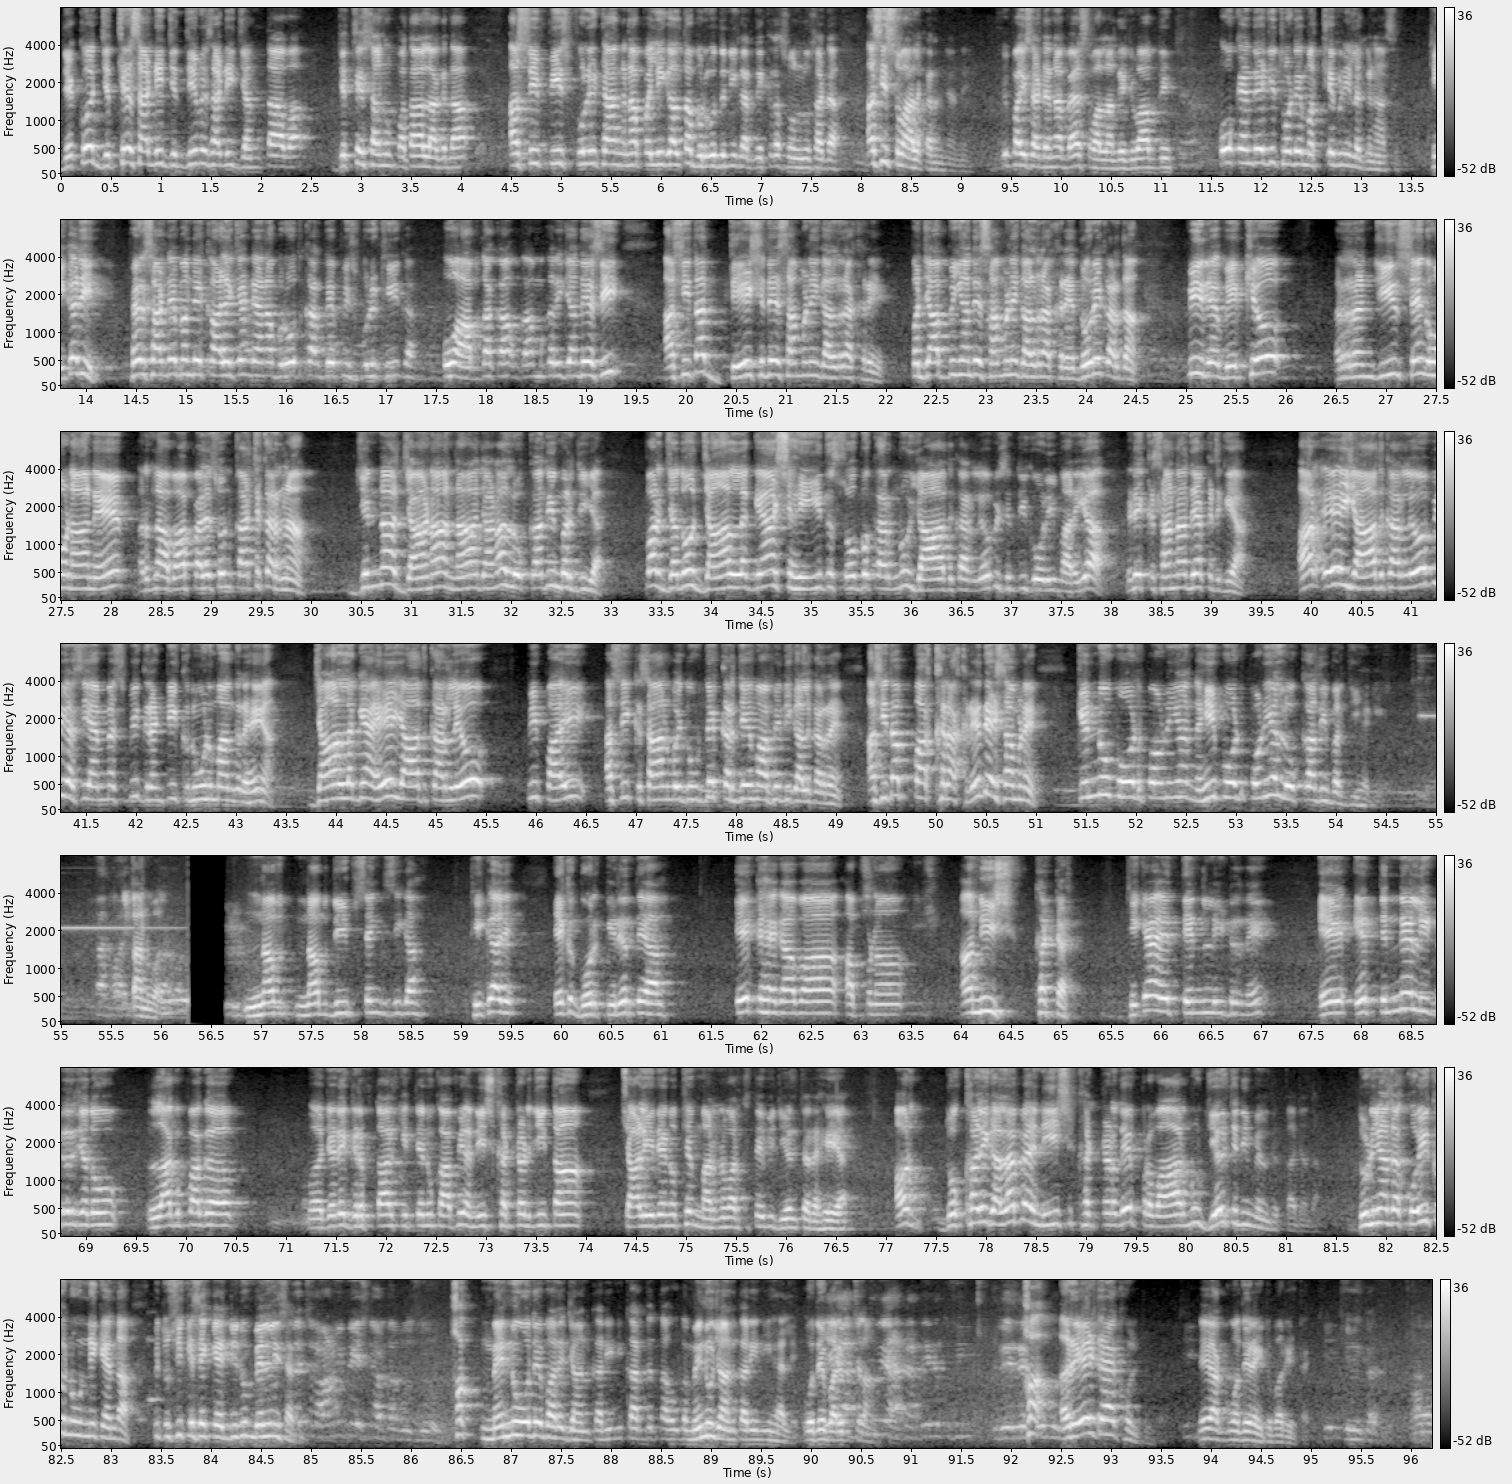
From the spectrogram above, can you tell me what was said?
ਦੇਖੋ, ਜਿੱਥੇ ਸਾਡੀ ਜਿੱਥੇ ਵੀ ਸਾਡੀ ਜਨਤਾ ਵਾ, ਜਿੱਥੇ ਸਾਨੂੰ ਪਤਾ ਲੱਗਦਾ, ਅਸੀਂ ਪੀਸਫੁਲੀ ਢੰਗ ਨਾਲ, ਪਹਿਲੀ ਗੱਲ ਤਾਂ ਵਿਰੋਧ ਨਹੀਂ ਕਰਦੇ, ਇੱਕ ਤਾਂ ਸੁਣ ਲਓ ਸਾਡਾ, ਅਸੀਂ ਸਵਾਲ ਕਰਨ ਜਾਂਦੇ ਵੀ ਭਾਈ ਸਾਡੇ ਨਾਲ ਬਹਿ ਸਵਾਲਾਂ ਦੇ ਜਵਾਬ ਦੇ। ਉਹ ਕਹਿੰਦੇ ਜੀ, ਤੁਹਾਡੇ ਮੱਥੇ ਵੀ ਨਹੀਂ ਲੱਗਣਾ ਸੀ ਠੀਕ ਹੈ ਜੀ? ਫਿਰ ਸਾਡੇ ਬੰਦੇ ਕਾਲੇ ਝੰਡਿਆਂ ਨਾਲ ਵਿਰੋਧ ਕਰਦੇ ਪੀਸਫੁਲੀ ਠੀਕ ਆ, ਉਹ ਆਪ ਦਾ ਕੰਮ ਕਰੀ ਜਾਂਦੇ ਅਸੀਂ। ਅਸੀਂ ਤਾਂ ਦੇਸ਼ ਦੇ ਸਾਹਮਣੇ ਗੱਲ ਰੱਖ ਰਹੇ ਪੰਜਾਬੀਆਂ ਦੇ ਸਾਹਮਣੇ ਗੱਲ ਰੱਖ ਰਹੇ ਦੋਹਰੇ ਕਰਦਾ। ਵੀ ਵੇਖਿਓ ਰਣਜੀਤ ਸਿੰਘ ਹੋਣਾ ਨੇ ਰੰਧਾਵਾ ਪੈਲੇਸ ਨੂੰ ਇਕੱਠ ਕਰਨਾ। ਜਿੰਨਾ ਜਾਣਾ, ਨਾ ਜਾਣਾ ਲੋਕਾਂ ਦੀ ਮਰਜ਼ੀ ਆ। ਪਰ ਜਦੋਂ ਜਾਣ ਲੱਗਿਆ ਸ਼ਹੀਦ ਸੁਭ ਕਰਨ ਨੂੰ ਯਾਦ ਕਰ ਲਿਓ ਵੀ ਸਿੱਧੀ ਗੋਲੀ ਮਾਰੀ ਆ, ਜਿਹੜੇ ਕਿਸਾਨਾਂ ਦੇ ਹੱਕ 'ਚ ਗਿਆ। ਔਰ ਇਹ ਯਾਦ ਕਰ ਲਿਓ ਵੀ ਅਸੀਂ ਐਮਐਸਪੀ ਗਰੰਟੀ ਕਾਨੂੰਨ ਮੰਗ ਰਹੇ ਆ। ਜਾਣ ਲੱਗਿਆ ਇਹ ਯਾਦ ਕਰ ਲਿਓ ਵੀ ਭਾਈ, ਅਸੀਂ ਕਿਸਾਨ ਮਜ਼ਦੂਰ ਦੇ ਕਰਜ਼ੇ ਮਾਫੀ ਦੀ ਗੱਲ ਕਰ ਰਹੇ ਹਾਂ। ਅਸੀਂ ਤਾਂ ਪੱਖ ਰੱਖ ਰਹੇ ਦੇਸ਼ ਸਾਹਮਣੇ। ਕਿੰਨੂੰ ਵੋਟ ਪਾਉਣੀ ਆ, ਨਹੀਂ ਵੋਟ ਪਾਉਣੀ ਆ, ਲੋਕਾਂ ਦੀ ਮਰਜ਼ੀ ਹੈਗੀ। ਧੰਨਵਾਦ। ਨਵ ਨਵਦੀਪ ਸਿੰਘ ਸੀਗਾ, ਠੀਕ ਆ ਜੀ? ਇੱਕ ਗੁਰਕਿਰਤ ਆ, ਇੱਕ ਹੈਗਾ ਵਾ ਆਪਣਾ ਅਨੀਸ਼ ਖੱਟਰ ਠੀਕ ਹੈ ਇਹ ਤਿੰਨ ਲੀਡਰ ਨੇ। ਇਹ ਇਹ ਤਿੰਨੇ ਲੀਡਰ ਜਦੋਂ ਲਗਭਗ ਜਿਹੜੇ ਗ੍ਰਿਫਤਾਰ ਕੀਤੇ ਨੂੰ ਕਾਫੀ ਅਨੀਸ਼ ਖੱਟੜ ਜੀ ਤਾਂ 40 ਦਿਨ ਉੱਥੇ ਮਰਨ ਵਰਤ ਤੇ ਵੀ ਜੇਲ੍ਹ 'ਚ ਰਹੇ ਆ। ਔਰ ਦੁੱਖ ਵਾਲੀ ਗੱਲ ਆ ਵੀ ਅਨੀਸ਼ ਖੱਟੜ ਦੇ ਪਰਿਵਾਰ ਨੂੰ ਜੇਲ੍ਹ 'ਚ ਨਹੀਂ ਮਿਲ ਦਿੱਤਾ ਜਾਂਦਾ। ਦੁਨੀਆ ਦਾ ਕੋਈ ਕਾਨੂੰਨ ਨਹੀਂ ਕਹਿੰਦਾ ਵੀ ਤੁਸੀਂ ਕਿਸੇ ਕੈਦੀ ਨੂੰ ਮਿਲ ਨਹੀਂ ਸਕਦੇ। ਚਲਾਨ ਵੀ ਪੇਸ਼ ਕਰਤਾ ਪੁਲਿਸ ਨੂੰ। ਹੱਕ ਮੈਨੂੰ ਉਹਦੇ ਬਾਰੇ ਜਾਣਕਾਰੀ ਨਹੀਂ ਕਰ ਦਿੱਤਾ ਹੋਊਗਾ ਮੈਨੂੰ ਜਾਣਕਾਰੀ ਨਹੀਂ ਹੈ ਹਲੇ ਉਹਦੇ ਬਾਰੇ ਵੀ ਚਲਾਨ। ਕਰਦੇ ਹਾਂ ਰੇਲ ਟਰੈਕ ਖੁੱਲ ਜੂ ਇਹ ਆਗੂਆਂ ਦੇ ਰਾਈਟ ਬਾਰੇ ਟਰੈਕ ਠੀਕ ਹੈ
